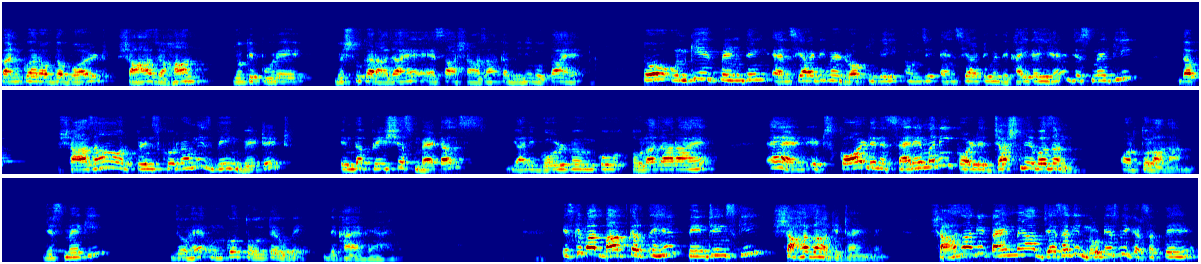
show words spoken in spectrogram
conqueror of the world Shahjahan जो कि पूरे विश्व का राजा है, ऐसा शाहजहां का मीनिंग होता है। तो उनकी एक पेंटिंग एनसीआरटी में ड्रॉ की गई एनसीआरटी में दिखाई गई है, जिसमें कि द शाहजहां और prince Khurram is being weighted in the precious metals यानी गोल्ड में उनको तोला जा रहा है and it's called in a ceremony called जश्न वज़न और तुलादान, जिसमें कि जो है उनको तोलते हुए दिखाया गया है। इसके बाद बात करते हैं पेंटिंग्स की शाहजहां के टाइम में। शाहजहां के टाइम में आप जैसा कि नोटिस भी कर सकते हैं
